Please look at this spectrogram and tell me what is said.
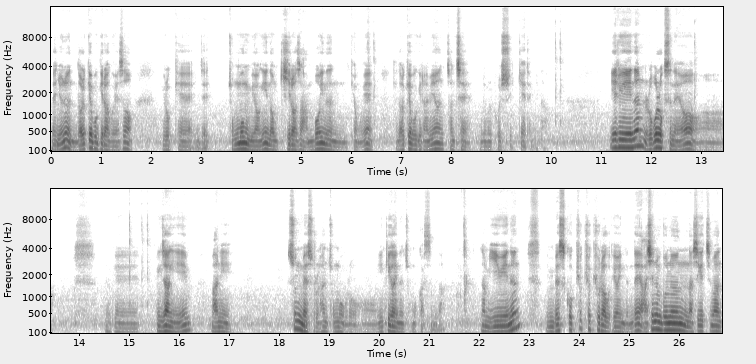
메뉴는 넓게 보기라고 해서 이렇게 이제 종목명이 너무 길어서 안 보이는 경우에 넓게 보기라면 전체 이름을 볼 수 있게 됩니다. 1위는 로블록스네요. 굉장히 많이 순매수를 한 종목으로 어, 인기가 있는 종목 같습니다. 그다음 2위는 인베스코 QQQ라고 되어 있는데 아시는 분은 아시겠지만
